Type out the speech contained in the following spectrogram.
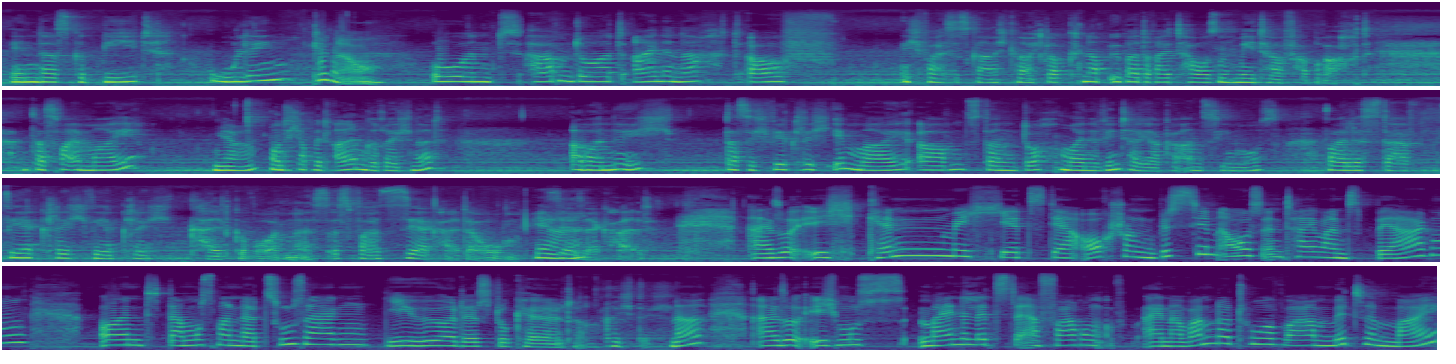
in das Gebiet Uling Genau. und haben dort eine Nacht auf, ich weiß es gar nicht genau, ich glaube knapp über 3000 Meter verbracht. Das war im Mai. Ja. Und ich habe mit allem gerechnet, aber nicht, dass ich wirklich im Mai abends dann doch meine Winterjacke anziehen muss, weil es da wirklich, wirklich kalt geworden ist. Es war sehr kalt da oben. Ja. Sehr, sehr kalt. Also ich kenne mich jetzt ja auch schon ein bisschen aus in Taiwans Bergen und da muss man dazu sagen, je höher, desto kälter. Richtig. Na? Also ich muss, meine letzte Erfahrung auf einer Wandertour war Mitte Mai,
